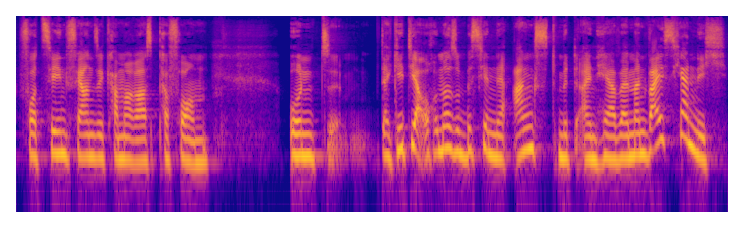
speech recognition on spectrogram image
vor zehn Fernsehkameras performen. Und äh, da geht ja auch immer so ein bisschen eine Angst mit einher, weil man weiß ja nicht,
